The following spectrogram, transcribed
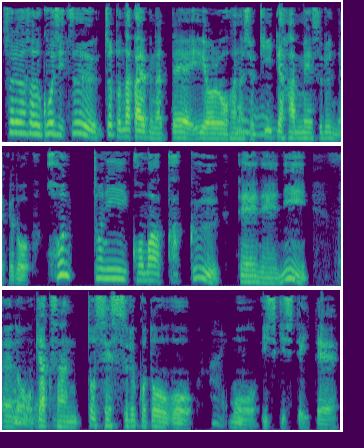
それはその後日、ちょっと仲良くなって、いろいろお話を聞いて判明するんだけど、本当に細かく、丁寧に、あの、お客さんと接することを、はい。もう意識していて、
